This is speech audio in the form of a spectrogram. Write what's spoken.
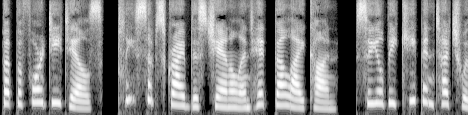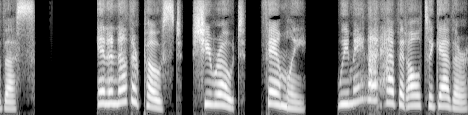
But before details, please subscribe this channel and hit bell icon, so you'll be keep in touch with us. In another post, she wrote, Family. We may not have it all together,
